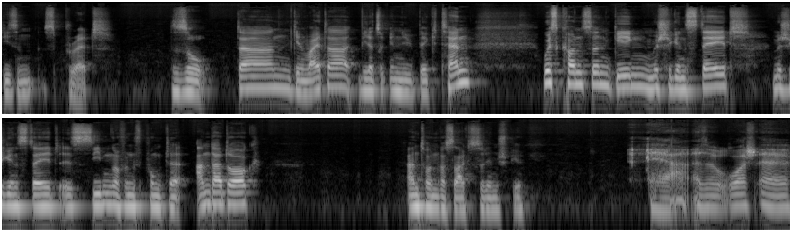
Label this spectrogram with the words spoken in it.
diesen Spread. So, dann gehen weiter, wieder zurück in die Big Ten. Wisconsin gegen Michigan State. Michigan State ist 7,5 Punkte Underdog. Anton, was sagst du zu dem Spiel? Ja, also äh,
